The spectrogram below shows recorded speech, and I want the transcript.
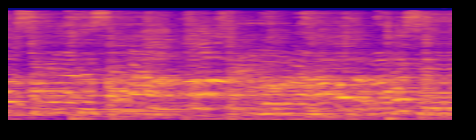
Você, você, você, você,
